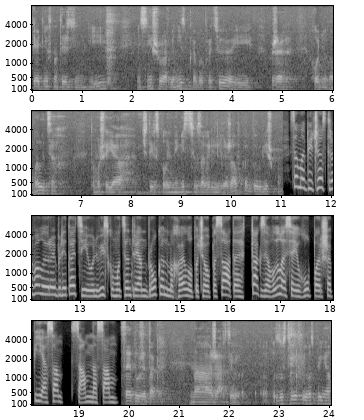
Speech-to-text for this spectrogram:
5 днів на тиждень і міцніший організм як би, працює і вже ходжу на милицях, тому що я 4,5 місяці взагалі лежав як би, в ліжку. Саме під час тривалої реабілітації у львівському центрі Анброкен Михайло почав писати. Так з'явилася його перша п'єса сам на сам. Це дуже так на жарті зустрів і восприйняв.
